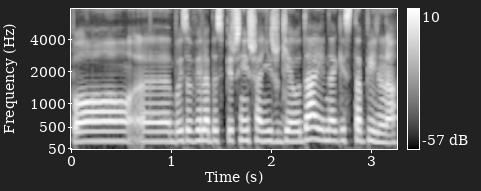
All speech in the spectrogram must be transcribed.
bo, e, bo jest o wiele bezpieczniejsza niż giełda, jednak jest stabilna.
